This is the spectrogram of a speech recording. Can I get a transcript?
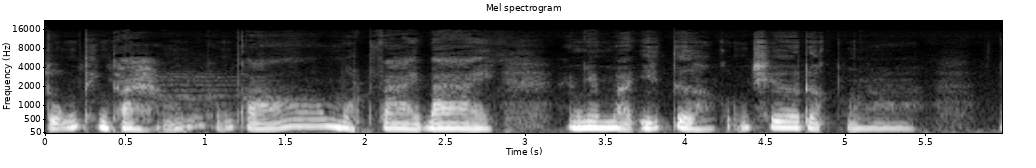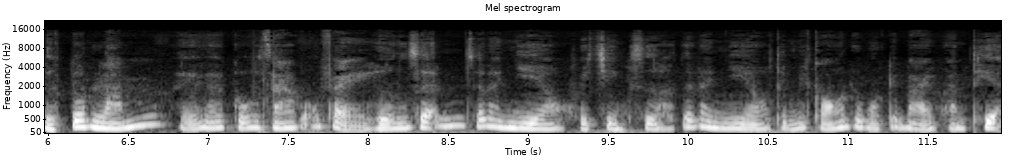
cũng thỉnh thoảng cũng có một vài bài nhưng mà ý tưởng cũng chưa được ờ, được tốt lắm. Thế cô giáo cũng phải hướng dẫn rất là nhiều phải chỉnh sửa rất là nhiều thì mới có được một cái bài hoàn thiện.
